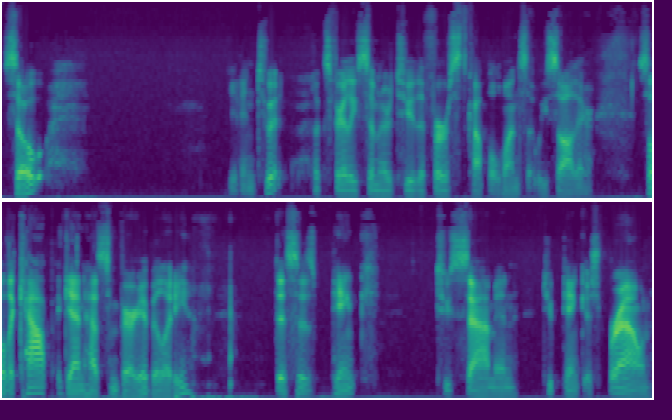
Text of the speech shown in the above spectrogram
So, get into it. Looks fairly similar to the first couple ones that we saw there. So the cap, again, has some variability. This is pink to salmon to pinkish brown.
